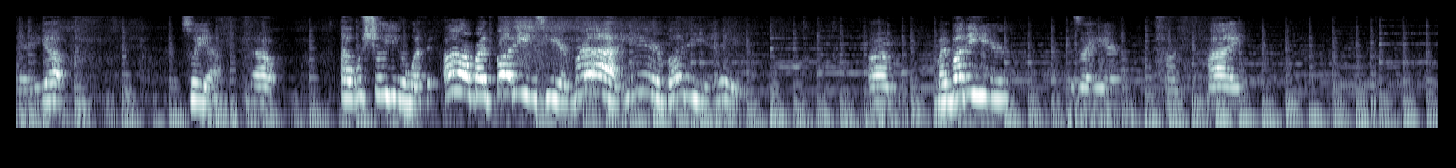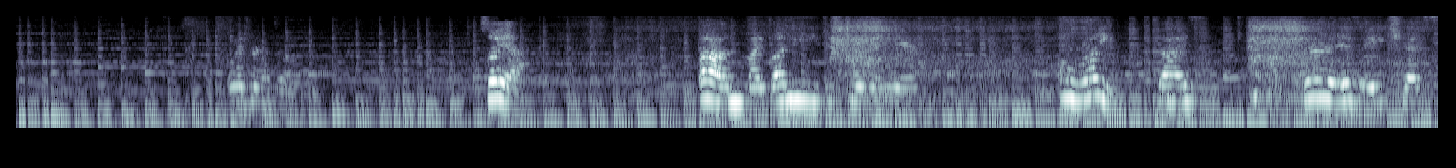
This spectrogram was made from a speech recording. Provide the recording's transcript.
There you go. So yeah, now I will show you the weapon. Oh, my buddy is here. Bruh, here, buddy, hey. Um, my buddy here is right here. Um, hi. I'm gonna turn the. So yeah. Um, my buddy just came in here. Alright, guys. There is a chest.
